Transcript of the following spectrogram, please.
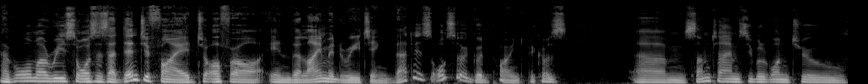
have all my resources identified to offer in the alignment reading. That is also a good point because um, sometimes you will want to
